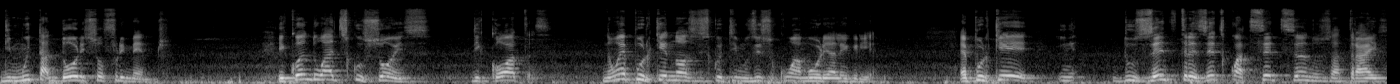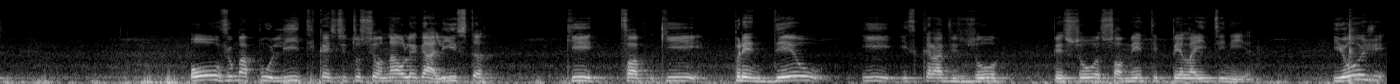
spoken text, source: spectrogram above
de muita dor e sofrimento. E quando há discussões de cotas, não é porque nós discutimos isso com amor e alegria. É porque em 200, 300, 400 anos atrás houve uma política institucional legalista que, que prendeu e escravizou pessoas somente pela etnia. E hoje,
